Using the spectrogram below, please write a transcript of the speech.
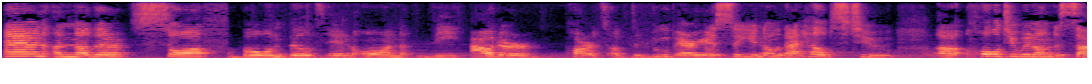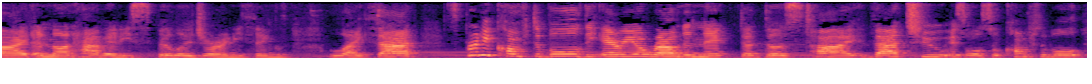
and another soft bone built in on the outer parts of the boob area. So you know that helps to uh, hold you in on the side and not have any spillage or anything like that. It's pretty comfortable. The area around the neck that does tie that too is also comfortable.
